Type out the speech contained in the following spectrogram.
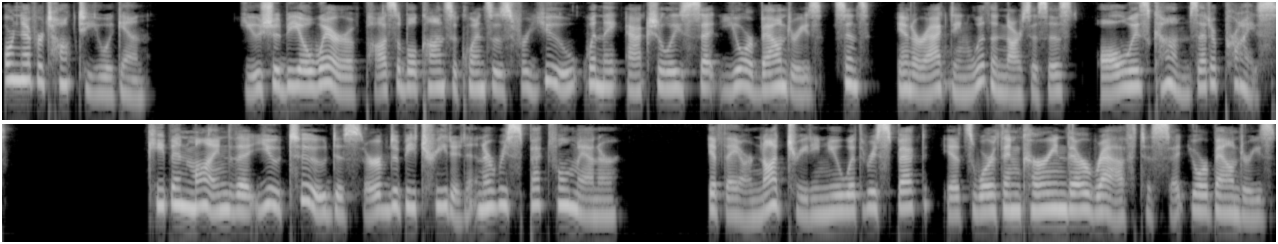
or never talk to you again. You should be aware of possible consequences for you when they actually set your boundaries, since interacting with a narcissist always comes at a price. Keep in mind that you too deserve to be treated in a respectful manner. If they are not treating you with respect, it's worth incurring their wrath to set your boundaries.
